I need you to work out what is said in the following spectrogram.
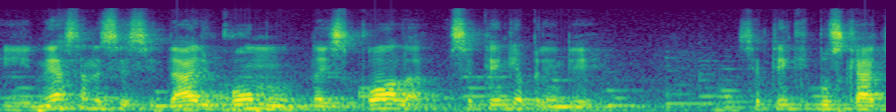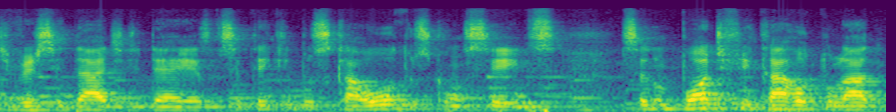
e nessa necessidade, como na escola, você tem que aprender. Você tem que buscar diversidade de ideias, você tem que buscar outros conceitos. Você não pode ficar rotulado.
